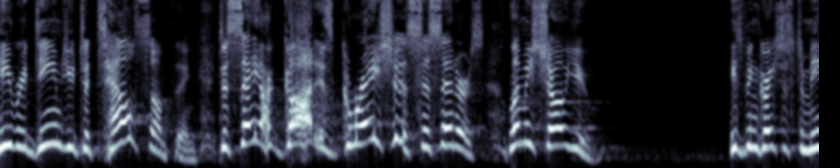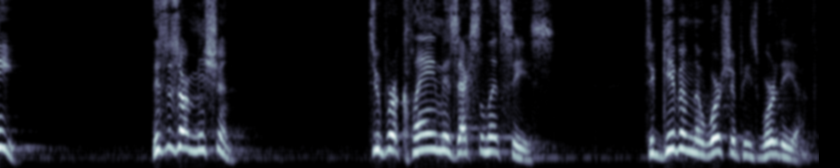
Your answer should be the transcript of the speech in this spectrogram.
He redeemed you to tell something, to say our God is gracious to sinners. Let me show you. He's been gracious to me. This is our mission to proclaim his excellencies, to give him the worship he's worthy of.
